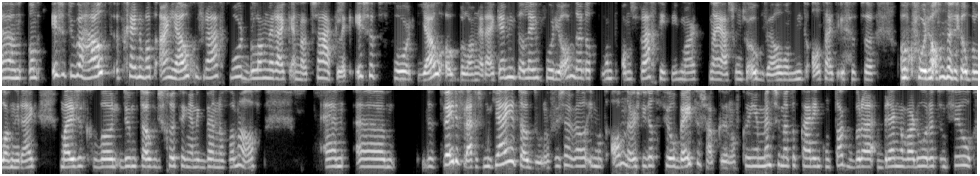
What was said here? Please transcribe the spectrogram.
Um, want is het überhaupt hetgene wat aan jou gevraagd wordt belangrijk en noodzakelijk? Is het voor jou ook belangrijk? En niet alleen voor die ander, dat, want anders vraagt hij het niet. Maar nou ja, soms ook wel, want niet altijd is het uh, ook voor de ander heel belangrijk. Maar is het gewoon dumpt over de schutting en ik ben er vanaf. En um, de tweede vraag is, moet jij het ook doen? Of is er wel iemand anders die dat veel beter zou kunnen? Of kun je mensen met elkaar in contact brengen, waardoor het een veel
